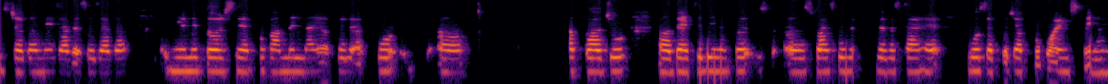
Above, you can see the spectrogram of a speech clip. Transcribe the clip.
उस जगह में ज़्यादा से ज़्यादा नियमित तौर से आपको काम मिलना या फिर आपको आपका जो बेहतरीन आपका स्वास्थ्य व्यवस्था है, वो सब कुछ आपको पॉइंट्स में है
